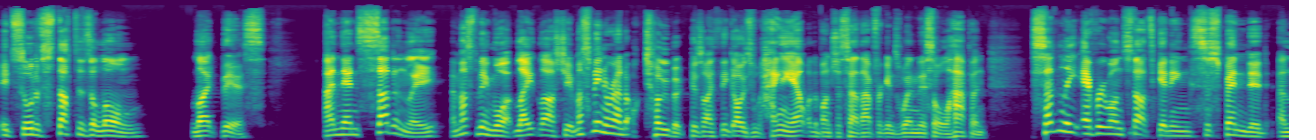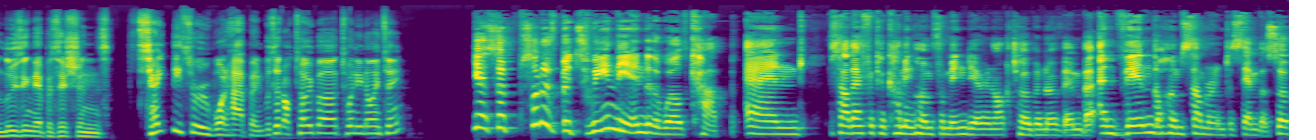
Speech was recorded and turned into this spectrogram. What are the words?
it sort of stutters along like this. And then suddenly, it must have been what, late last year, it must have been around October, because I think I was hanging out with a bunch of South Africans when this all happened. Suddenly, everyone starts getting suspended and losing their positions. Take me through what happened. Was it October 2019? Yeah, so sort of between the end of the World Cup and South Africa coming home from India in October, November, and then the home summer in December. So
